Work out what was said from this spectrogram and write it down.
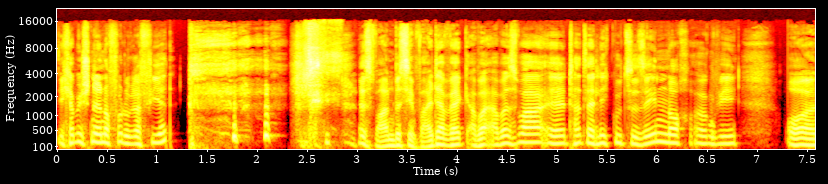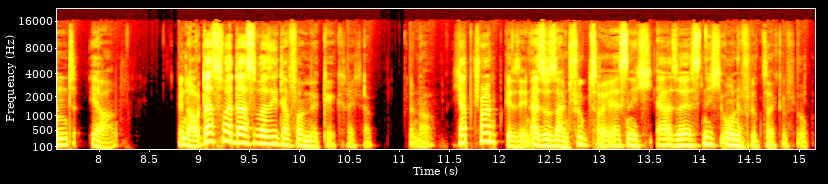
Ich habe ihn schnell noch fotografiert. es war ein bisschen weiter weg, aber, aber es war äh, tatsächlich gut zu sehen noch irgendwie. Und ja, genau, das war das, was ich davon mitgekriegt habe. Genau. Ich habe Trump gesehen, also sein Flugzeug. Er ist nicht, also er ist nicht ohne Flugzeug geflogen.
